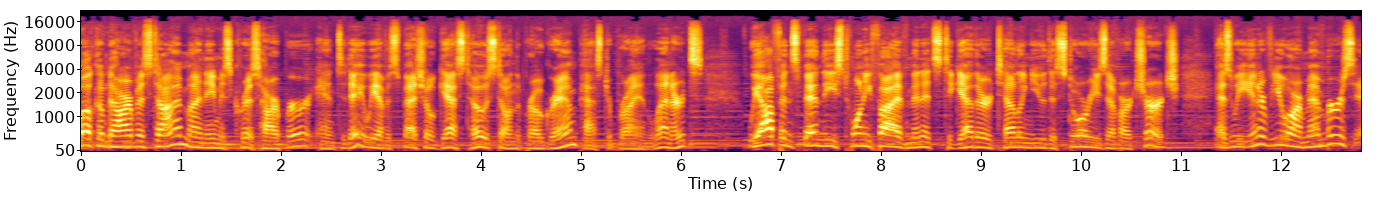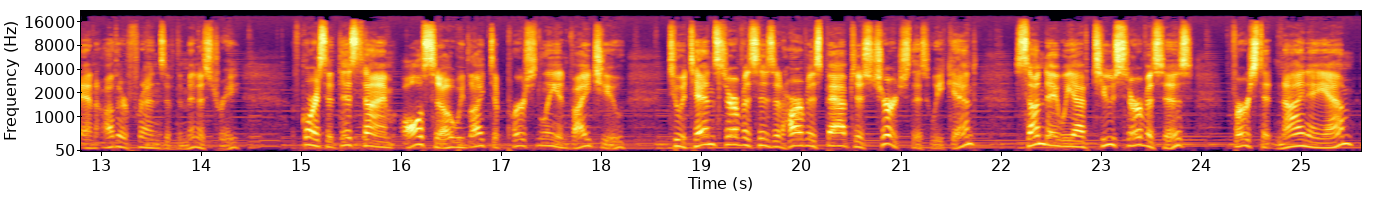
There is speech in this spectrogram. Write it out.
Welcome to Harvest Time. My name is Chris Harper, and today we have a special guest host on the program, Pastor Brian Leonards. We often spend these 25 minutes together telling you the stories of our church as we interview our members and other friends of the ministry. Of course, at this time, also, we'd like to personally invite you to attend services at Harvest Baptist Church this weekend. Sunday, we have two services, first at 9 a.m.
